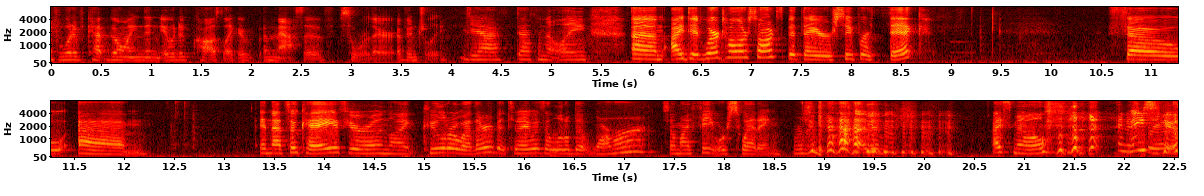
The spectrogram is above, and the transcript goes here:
if it would have kept going, then it would have caused like a, a massive sore there eventually. Yeah, definitely. Um, I did wear taller socks, but they are super thick. So, um, and that's okay if you're in like cooler weather, but today was a little bit warmer, so my feet were sweating really bad. And I smell. And Me too.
